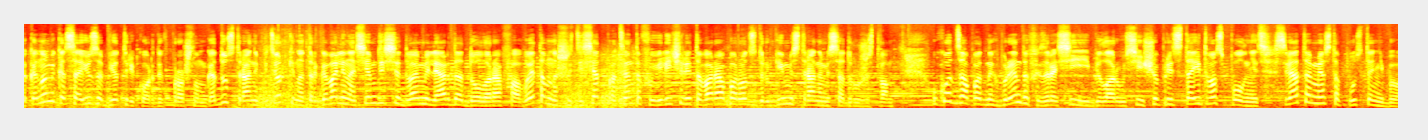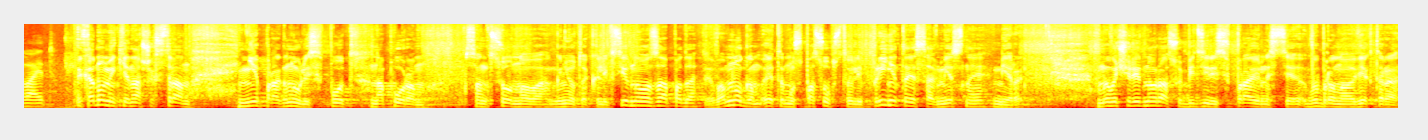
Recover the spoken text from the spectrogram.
Экономика Союза бьет рекорды. В прошлом году страны пятерки наторговали на 72 миллиарда долларов, а в этом на 60% увеличили товарооборот с другими странами Содружества. Уход западных брендов из России и Беларуси еще предстоит восполнить. Свято место пусто не бывает. Экономики наших стран не прогнулись под напором санкционного гнета коллективного Запада. Во многом этому способствовали принятые совместные меры. Мы в очередной раз убедились в правильности выбранного вектора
